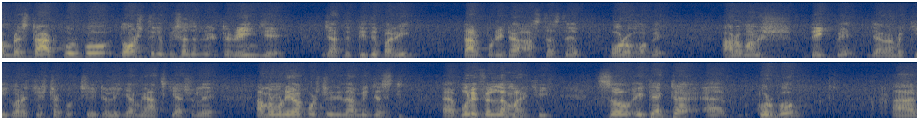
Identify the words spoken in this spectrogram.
আমরা স্টার্ট করব দশ থেকে বিশ হাজারের একটা রেঞ্জে যাতে দিতে পারি, তারপরে এটা আস্তে আস্তে বড় হবে। আরও মানুষ দেখবে যে আমরা কি করার চেষ্টা করছি, এটা লিগে আমি আজকে আসলে আমার মনে হয় অপরচুনিটি আমি জাস্ট বলে ফেললাম আর কি। সো এটা একটা করব। আর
